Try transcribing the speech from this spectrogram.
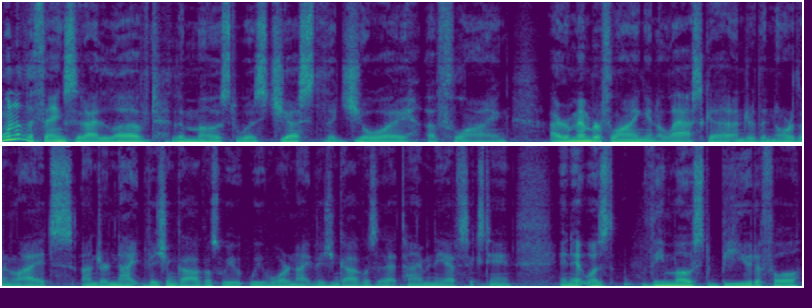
One of the things that I loved the most was just the joy of flying. I remember flying in Alaska under the northern lights under night vision goggles. We, we wore night vision goggles at that time in the F 16, and it was the most beautiful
